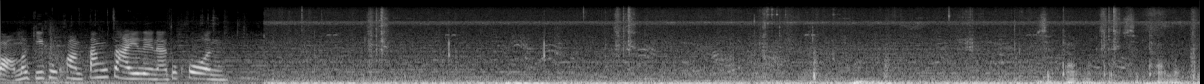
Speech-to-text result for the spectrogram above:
บอกเมื่อกี้คือความตั้งใจเลยนะทุกคนสิทธามัตุสิทธามัตุ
